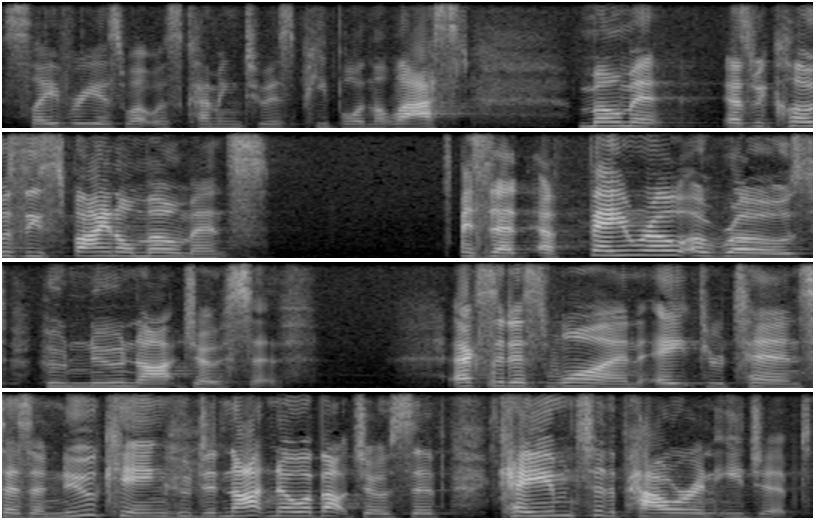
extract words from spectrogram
Slavery is what was coming to his people. And the last moment, as we close these final moments, is that a Pharaoh arose who knew not Joseph. Exodus 1 8 through 10 says, A new king who did not know about Joseph came to the power in Egypt.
